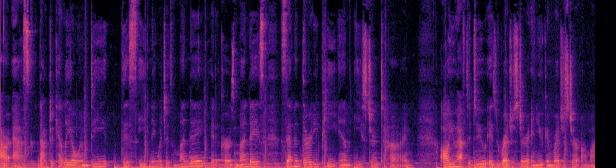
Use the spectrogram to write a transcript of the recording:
our Ask Dr. Kelly OMD this evening, which is Monday. It occurs Mondays, 7:30 p.m. Eastern Time. All you have to do is register, and you can register on my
